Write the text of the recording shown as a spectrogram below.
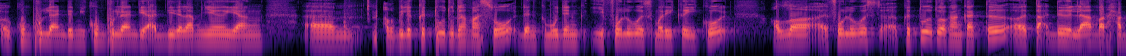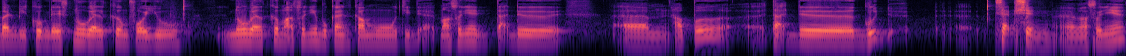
uh, kumpulan demi kumpulan di di dalamnya yang um, apabila ketua tu dah masuk dan kemudian followers mereka ikut Allah uh, followers uh, ketua tu akan kata uh, tak ada la marhaban bikum. There is no welcome for you. No welcome maksudnya bukan kamu tidak maksudnya tak ada um, apa tak ada good exception. Uh, maksudnya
